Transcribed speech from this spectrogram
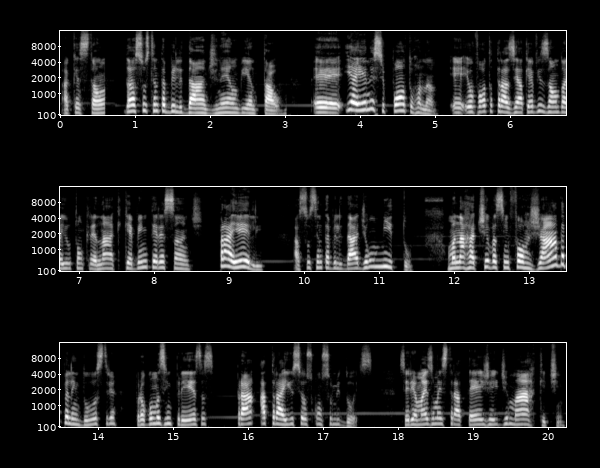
a questão da sustentabilidade né, ambiental. É, e aí, nesse ponto, Ronan, é, eu volto a trazer aqui a visão do Ailton Krenak, que é bem interessante. Para ele, a sustentabilidade é um mito, uma narrativa assim forjada pela indústria, por algumas empresas, para atrair seus consumidores. Seria mais uma estratégia de marketing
